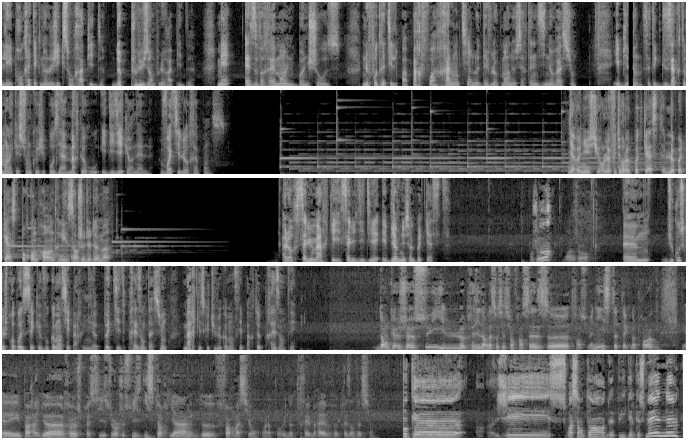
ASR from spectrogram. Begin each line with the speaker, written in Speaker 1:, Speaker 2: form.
Speaker 1: Les progrès technologiques sont rapides, de plus en plus rapides. Mais est-ce vraiment une bonne chose? Ne faudrait-il pas parfois ralentir le développement de certaines innovations? Eh bien, c'est exactement la question que j'ai posée à Marc Roux et Didier Kernel. Voici leur réponse.
Speaker 2: Bienvenue sur le Futurologue Podcast, le podcast pour comprendre les enjeux de demain.
Speaker 1: Alors, salut Marc et salut Didier et bienvenue sur le podcast.
Speaker 3: Bonjour.
Speaker 4: Bonjour.
Speaker 1: Euh, du coup, ce que je propose, c'est que vous commenciez par une petite présentation. Marc, est-ce que tu veux commencer par te présenter?
Speaker 4: Donc, je suis le président de l'association française euh, transhumaniste, Technoprog, et par ailleurs, euh, je précise toujours, je suis historien de formation. Voilà, pour une très brève présentation.
Speaker 3: Donc, euh, j'ai 60 ans depuis quelques semaines.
